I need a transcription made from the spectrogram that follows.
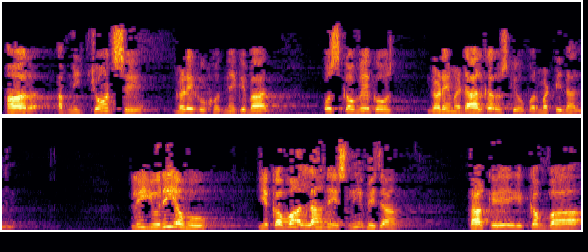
اور اپنی چونچ سے گڑے کو کھودنے کے بعد اس کوے کو گڑے میں ڈال کر اس کے اوپر مٹی ڈال دی۔ لی یوری ہو یہ کوا اللہ نے اس لیے بھیجا تاکہ یہ کوا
